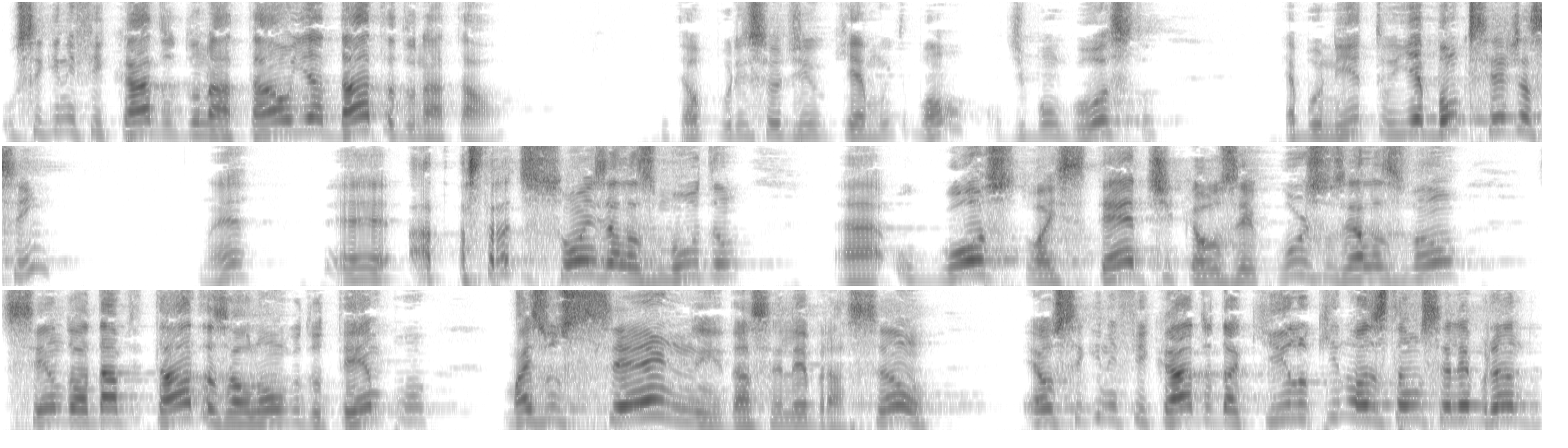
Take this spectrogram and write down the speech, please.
o significado do Natal e a data do Natal. Então, por isso eu digo que é muito bom, é de bom gosto, é bonito e é bom que seja assim. Né? É, as tradições elas mudam, o gosto, a estética, os recursos, elas vão sendo adaptadas ao longo do tempo, mas o cerne da celebração é o significado daquilo que nós estamos celebrando,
